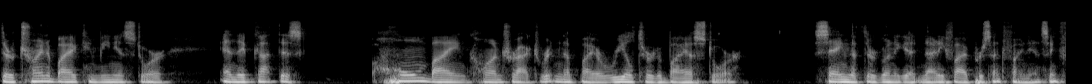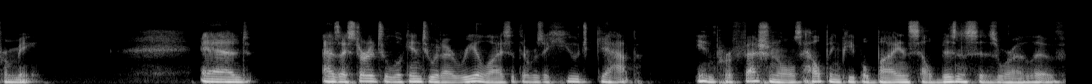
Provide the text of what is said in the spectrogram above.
They're trying to buy a convenience store, and they've got this home buying contract written up by a realtor to buy a store, saying that they're going to get 95% financing from me." And as I started to look into it, I realized that there was a huge gap in professionals helping people buy and sell businesses where I live.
